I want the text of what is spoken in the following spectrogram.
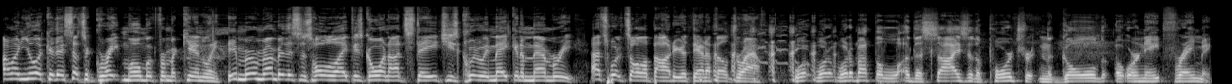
I mean, you look at this. That's a great moment for McKinley. He remember this his whole life. He's going on stage. He's clearly making a memory. That's what it's all about here at the NFL Draft. What, what, what about the the size of the portrait and the gold ornate framing?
